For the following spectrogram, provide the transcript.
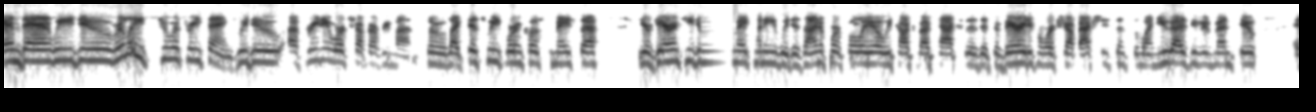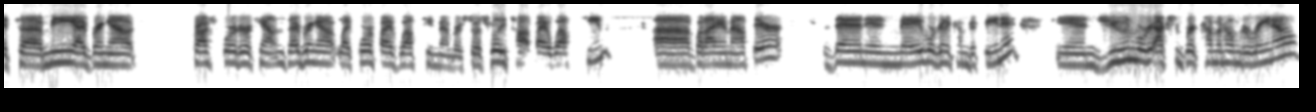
And then we do really two or three things. We do a three-day workshop every month. So like this week, we're in Costa Mesa. You're guaranteed to make money. We design a portfolio. We talk about taxes. It's a very different workshop, actually, since the one you guys even been to. It's uh, me. I bring out cross-border accountants. I bring out like four or five wealth team members. So it's really taught by a wealth team. Uh, but I am out there. Then in May, we're going to come to Phoenix. In June, we're actually we're coming home to Reno.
